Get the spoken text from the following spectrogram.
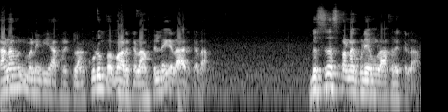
கணவன் மனைவியாக இருக்கலாம் குடும்பமாக இருக்கலாம் பிள்ளைகளாக இருக்கலாம் பிஸ்னஸ் பண்ணக்கூடியவங்களாக இருக்கலாம்.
